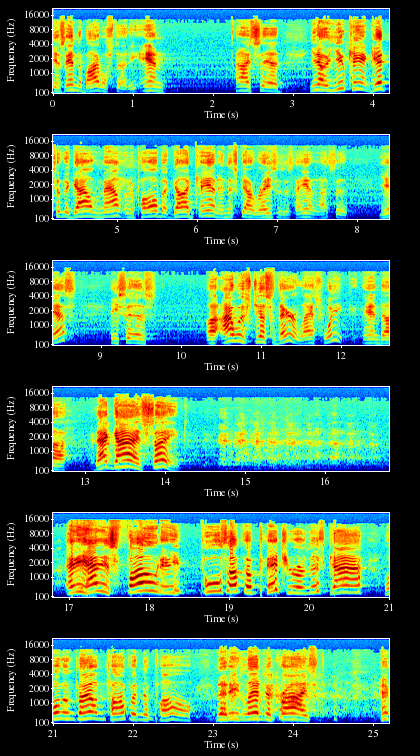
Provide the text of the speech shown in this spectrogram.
is in the Bible study. And, and I said, you know, you can't get to the guy on the mountain in Nepal, but God can. And this guy raises his hand, and I said, yes. He says, uh, I was just there last week, and uh, that guy is saved. and he had his phone, and he pulls up the picture of this guy on the mountaintop in Nepal that he led to Christ and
